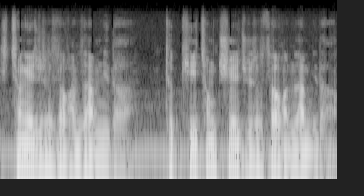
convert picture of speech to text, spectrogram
시청해 주셔서 감사합니다. 특히 청취해 주셔서 감사합니다.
